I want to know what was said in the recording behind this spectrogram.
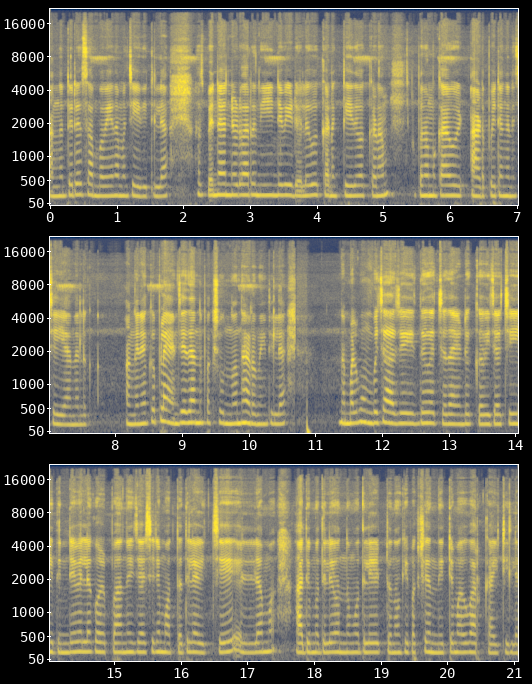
അങ്ങനത്തെ ഒരു സംഭവമേ നമ്മൾ ചെയ്തിട്ടില്ല. ഹസ്ബൻഡ് എന്നോട് പറഞ്ഞു നീ എന്റെ വീഡിയോയിൽ കണക്ട് ചെയ്ത് വെക്കണം. അപ്പോൾ നമുക്ക് ആ അവിടെ പോയിട്ട് അങ്ങനെ ചെയ്യാമെന്നല്ലോ അങ്ങനെയൊക്കെ പ്ലാൻ ചെയ്താന്ന് പക്ഷെ ഒന്നും നടന്നിട്ടില്ല. നമ്മൾ മുമ്പ് ചാർജ് ചെയ്ത് വെച്ചതായതുകൊണ്ട് ഒക്കെ വിചാരിച്ച് ഇതിന്റെ വല്ല കുഴപ്പമാണെന്ന് വിചാരിച്ചിട്ട് മൊത്തത്തിൽ അഴിച്ച് എല്ലാം ആദ്യം മുതൽ ഒന്ന് മുതൽ ഇട്ട് നോക്കി. പക്ഷെ എന്നിട്ടും അത് വർക്കായിട്ടില്ല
